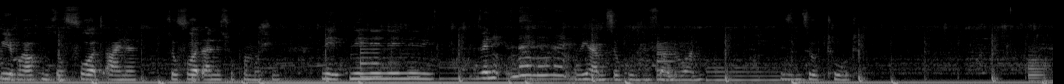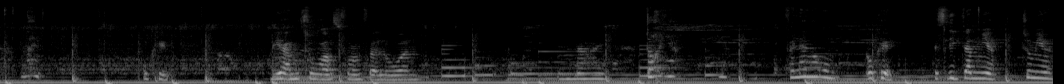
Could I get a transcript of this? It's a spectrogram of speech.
wir brauchen sofort eine. Sofort eine Supermuschel. Nee, nee, nee, nee, nee. Wenn ich, nein, nein, nein. Wir haben so gut wie verloren. Wir sind so tot. Nein. Okay. Wir haben sowas von verloren. Nein. Doch hier. Hier. Verlängerung. Okay. Es liegt an mir. Zu mir.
